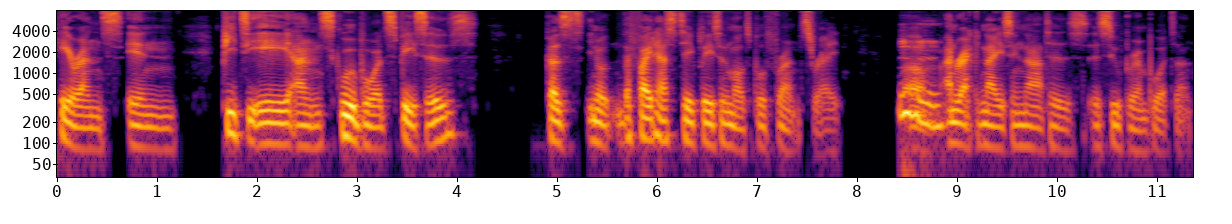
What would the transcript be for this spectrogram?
parents in PTA and school board spaces. Because you know the fight has to take place in multiple fronts right? Um, Mhm. and recognizing that is is super important.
